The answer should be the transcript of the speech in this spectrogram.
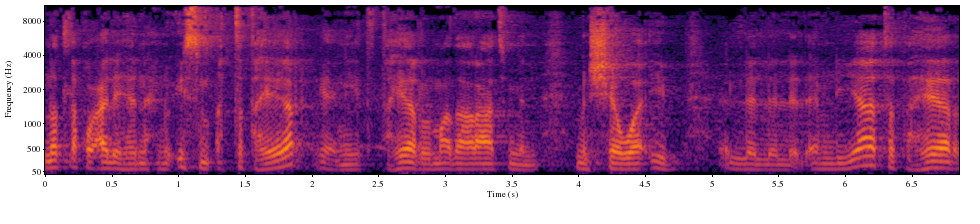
نطلق عليها نحن اسم التطهير يعني تطهير المدارات من من الشوائب ال- ال- ال- الأمنية، تطهير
